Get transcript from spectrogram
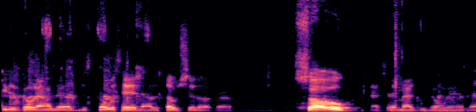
He just go down there, just throw his head down and throw shit up, bro. So That shit magically go in, bro.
